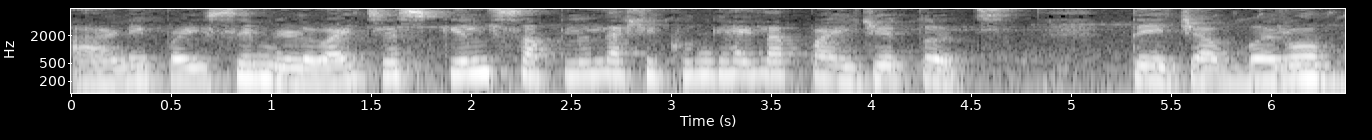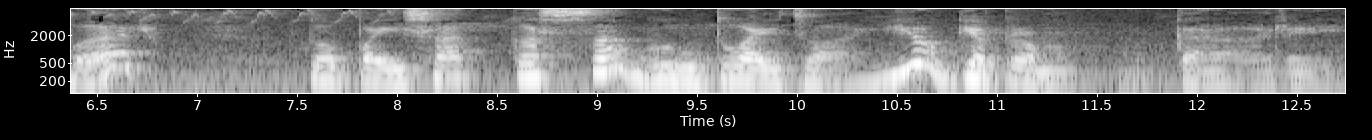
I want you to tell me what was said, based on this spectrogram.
आणि पैसे मिळवायचे स्किल्स आपल्याला शिकून घ्यायला पाहिजेतच. त्याच्याबरोबर तो पैसा कसा गुंतवायचा योग्य प्रकारे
